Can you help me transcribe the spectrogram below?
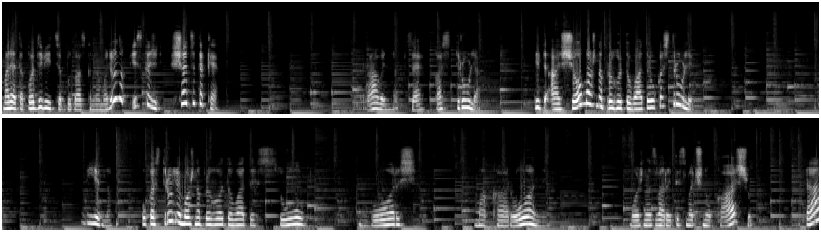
Малята, подивіться, будь ласка, на малюнок і скажіть, що це таке? Правильно, це каструля. Діти, а що можна приготувати у каструлі? Вірно, у каструлі можна приготувати суп, борщ, макарони, можна зварити смачну кашу та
